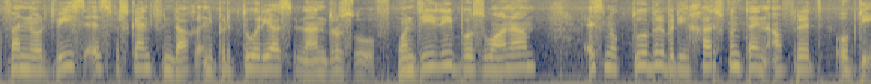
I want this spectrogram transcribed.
van Noordwies is, verskyn vandag in die Pretoria's Landroshof. Wandili Boswana is in oktober by die Garsfontein afrit op die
